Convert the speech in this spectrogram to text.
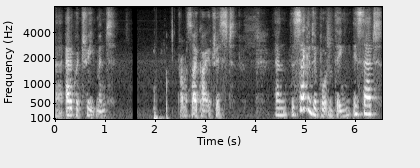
uh, adequate treatment from a psychiatrist. And the second important thing is that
